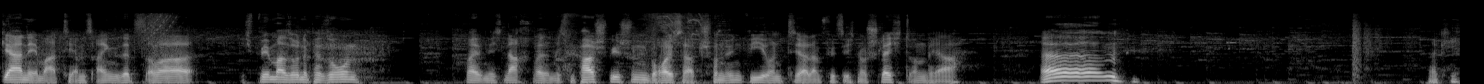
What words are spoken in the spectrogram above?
gerne immer TMs eingesetzt aber ich will mal so eine Person weil nicht nach weil nicht ein paar Spielstunden bereut hat schon irgendwie und ja dann fühlt sich nur schlecht und ja. Ähm. Okay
